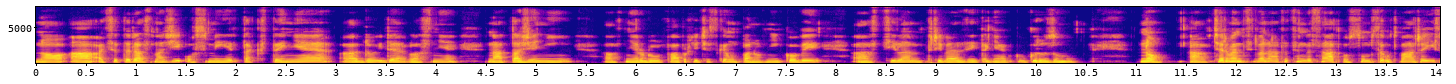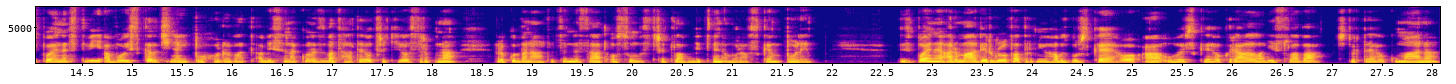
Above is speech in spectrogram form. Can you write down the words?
No a ať se teda snaží o smír, tak stejně dojde vlastně na tažení vlastně Rudolfa proti českému panovníkovi s cílem přivést tak nějak k rozumu. No a v červenci 1278 se utvářejí spojenectví a vojska začínají pochodovat, aby se nakonec 23. srpna roku 1278 střetla v bitvě na Moravském poli. Ty spojené armády Rudolfa I. Habsburského a uherského krále Ladislava IV. Kumána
